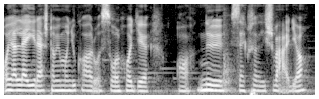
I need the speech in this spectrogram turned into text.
olyan leírást, ami mondjuk arról szól, hogy a nő szexuális vágya,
